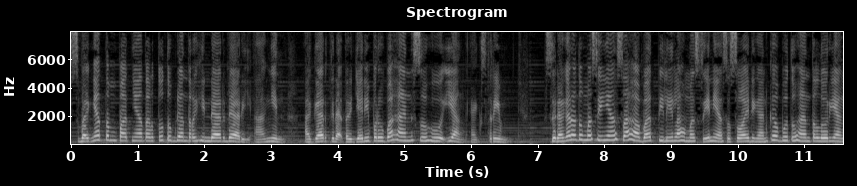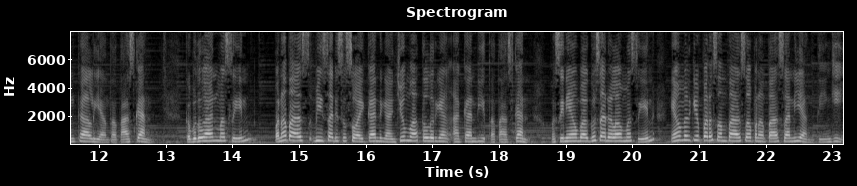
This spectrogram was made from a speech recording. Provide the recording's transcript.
Sebaiknya tempatnya tertutup dan terhindar dari angin agar tidak terjadi perubahan suhu yang ekstrim. Sedangkan untuk mesinnya, sahabat pilihlah mesin yang sesuai dengan kebutuhan telur yang kalian tetaskan. Kebutuhan mesin Penetas bisa disesuaikan dengan jumlah telur yang akan ditetaskan. Mesin yang bagus adalah mesin yang memiliki persentase penetasan yang tinggi.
